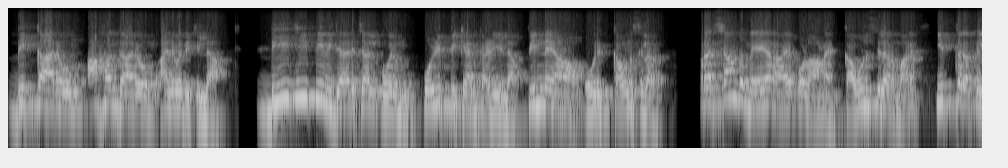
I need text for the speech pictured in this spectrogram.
ധിക്കാരവും അഹങ്കാരവും അനുവദിക്കില്ല. ഡി ജി പി വിചാരിച്ചാൽ പോലും ഒഴിപ്പിക്കാൻ കഴിയില്ല. പിന്നെയാണോ ഒരു കൗൺസിലർ? പ്രശാന്ത് മേയർ ആയപ്പോഴാണ് കൗൺസിലർമാർ ഇത്തരത്തിൽ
